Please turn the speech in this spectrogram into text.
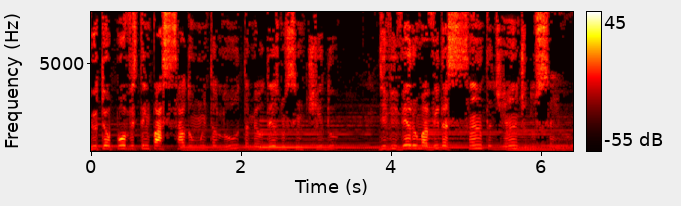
E o teu povo tem passado muita luta, meu Deus, no sentido de viver uma vida santa diante do Senhor.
